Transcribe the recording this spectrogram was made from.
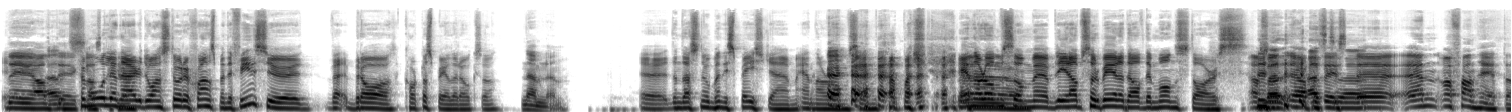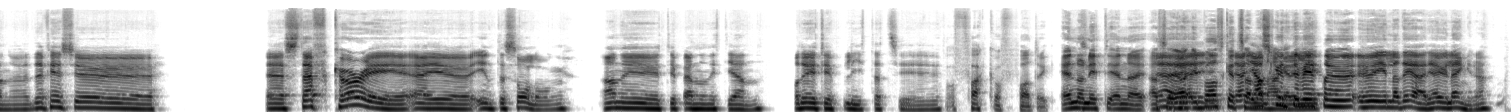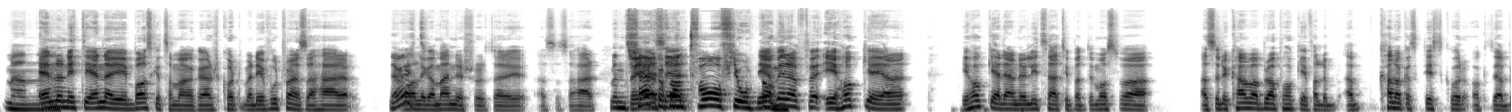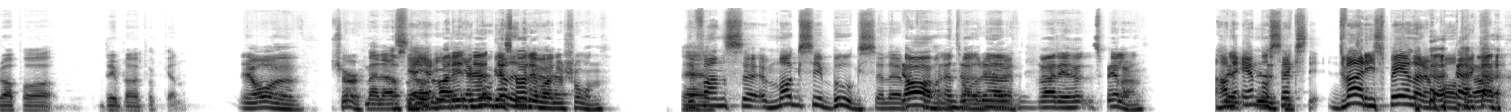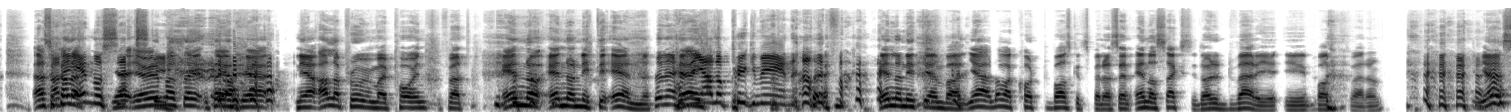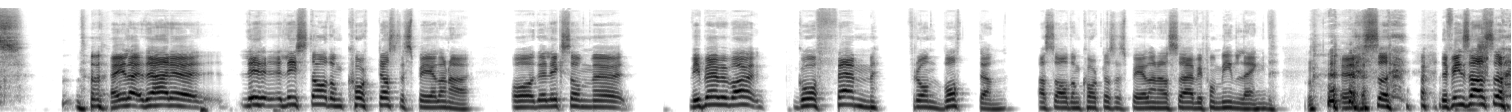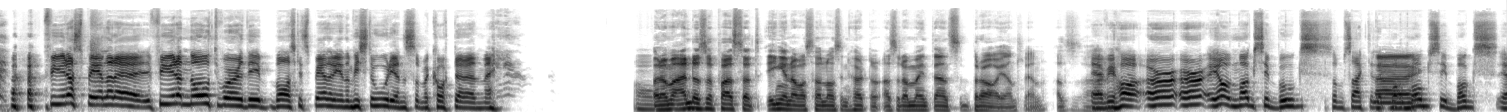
Det är ju alltid Alltså, Förmodligen är du har en större chans, men det finns ju bra korta spelare också. Nämn den. Eh, den där snubben i Space Jam, en av dem som, tappar, en av dem som eh, blir absorberade av The Monstars. Alltså, ja, precis. Alltså- en, vad fan heter han nu? Det finns ju... Steph Curry är ju inte så lång. Han är ju typ 1,91. Och det är ju typ litet i... Oh, fuck off Patrik. 1,91 är... Alltså jag, i jag, basketsammanhang jag skulle är inte veta hur, hur illa det är. Jag är ju längre. Men... eh, 1,91 är ju i basketsammanhang kanske kort, men det är fortfarande så här jag vet. vanliga människor så är det ju alltså så här. Men jag ser- fan 2,14. Det jag menar för i hockey är, i hockey är det ändå lite så här typ att du måste vara, alltså du kan vara bra på hockey ifall du kan åka skridskor och du är bra på att dribbla med pucken. Ja, sure. Men alltså, Jag- jag- vari- jag det- det är större variation. Det eh, fanns uh, Muggsy Boogs, eller Ja, man en uttalar det, jag vet. dvärgspelaren. Han är det- 1,60. Dvärgspelaren Patrik! alltså, Han kolla, är 1,60. Jag, jag vill bara säga, säga att ni är, ni är alla proving my point för att 1,91 Den det här är- jävla pygmén! 1,91 bara, jävlar vad kort basketspelare, sen 1,60 då är det dvärg i, i basketvärlden. Yes! Jag gillar, det här är li, lista av de kortaste spelarna. Och det är liksom... eh, vi behöver bara gå fem från botten, alltså av de kortaste spelarna, så är vi på min längd. Eh, så det finns alltså fyra spelare, fyra noteworthy basketspelare genom historien som är kortare än mig. Och de är ändå så pass att ingen av oss har någonsin hört dem, alltså de är inte ens bra egentligen. Alltså så här. Eh, vi har Ur, Ur, ja, Muggsy Boogs, som sagt. Eller Nej. Muggsy Bugs.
